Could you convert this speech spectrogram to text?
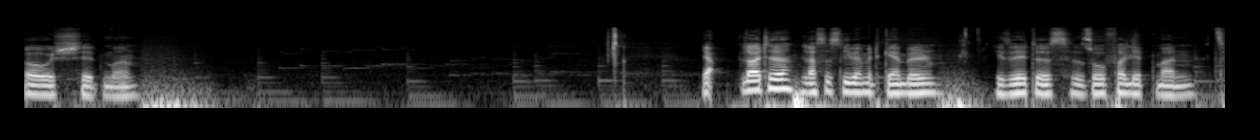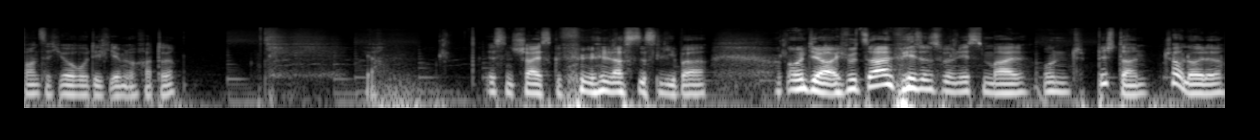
Oh shit, Mann. Ja, Leute, lasst es lieber mit Gambeln. Ihr seht es, so verliert man 20 Euro, die ich eben noch hatte. Ja, ist ein scheiß Gefühl, lasst es lieber. Und ja, ich würde sagen, wir sehen uns beim nächsten Mal und bis dann. Ciao, Leute.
